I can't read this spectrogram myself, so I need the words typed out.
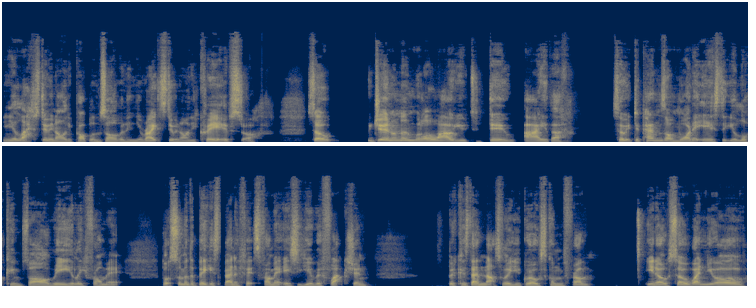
And your left's doing all your problem solving and your right's doing all your creative stuff. So journaling will allow you to do either. So it depends on what it is that you're looking for really from it. But some of the biggest benefits from it is your reflection, because then that's where your growth comes from. You know, so when you're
